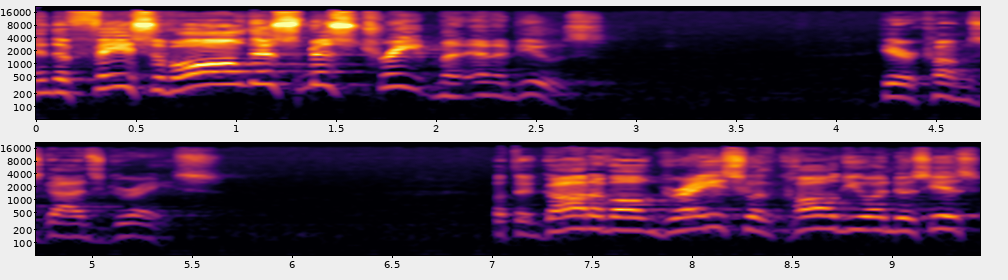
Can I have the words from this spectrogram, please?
In the face of all this mistreatment and abuse, here comes God's grace. But the God of all grace, who hath called you unto his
